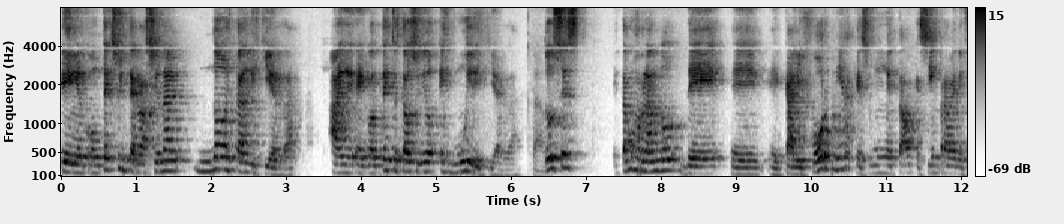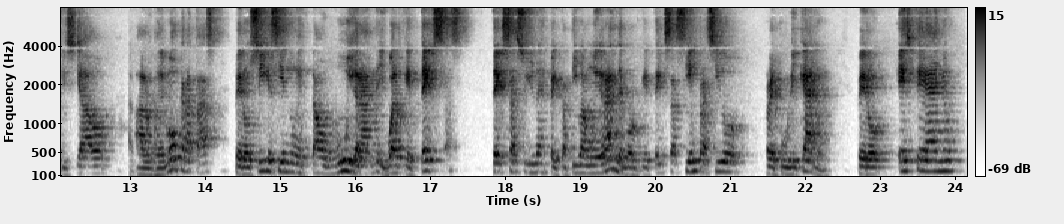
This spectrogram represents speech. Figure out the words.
en el contexto internacional no es tan de izquierda. En el contexto de Estados Unidos es muy de izquierda. Entonces, estamos hablando de eh, eh, California, que es un estado que siempre ha beneficiado a los demócratas, pero sigue siendo un estado muy grande, igual que Texas. Texas hay una expectativa muy grande porque Texas siempre ha sido republicano, pero este año,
